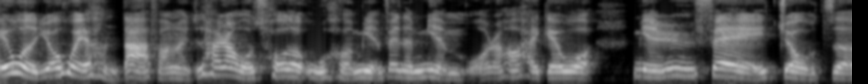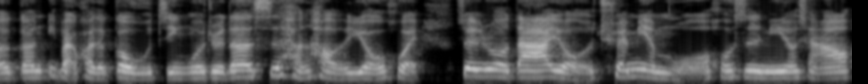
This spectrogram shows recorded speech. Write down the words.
给我的优惠也很大方诶，就是他让我抽了五盒免费的面膜，然后还给我免运费、九折跟一百块的购物金，我觉得是很好的优惠。所以如果大家有缺面膜，或是你有想要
